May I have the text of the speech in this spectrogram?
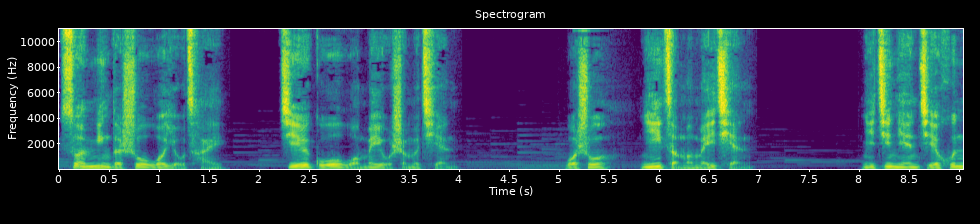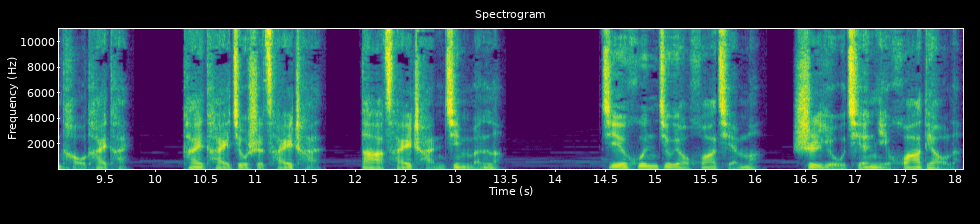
算命的说我有财。”结果我没有什么钱。我说：“你怎么没钱？你今年结婚讨太太，太太就是财产，大财产进门了。结婚就要花钱吗？是有钱你花掉了。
